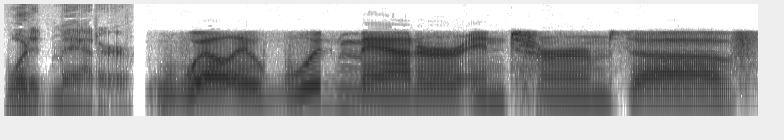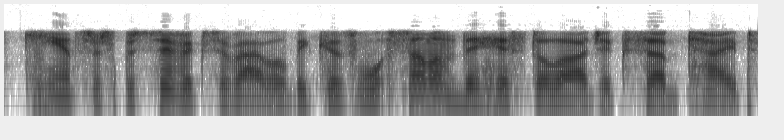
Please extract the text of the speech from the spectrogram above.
Would it matter? Well, it would matter in terms of cancer specific survival because some of the histologic subtypes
